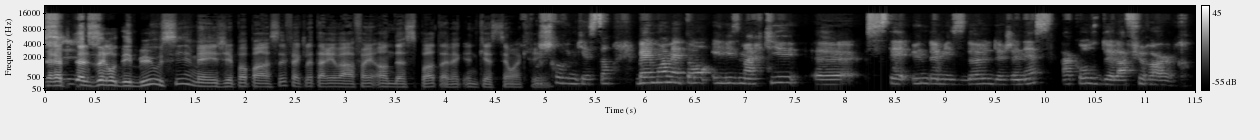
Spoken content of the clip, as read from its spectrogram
J'aurais pu te le dire au début aussi, mais j'ai pas pensé. Fait que là, tu arrives à la fin on the spot avec une question à créer. Je trouve une question. Ben, moi, mettons, Élise Marquis, euh, c'était une de mes idoles de jeunesse à cause de la fureur.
